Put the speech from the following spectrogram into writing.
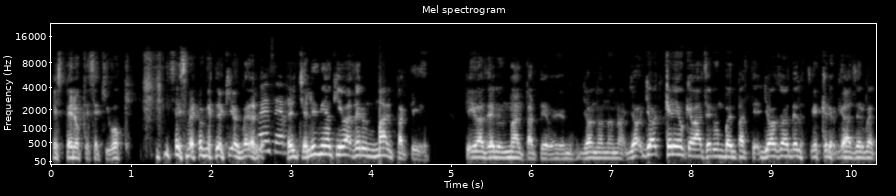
Espero que se equivoque. Espero que se equivoque. El Chelis mío que iba a ser un mal partido. Que iba a ser un mal partido. Yo no, no, no. Yo, yo creo que va a ser un buen partido. Yo soy de los que creo que va a ser bueno.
